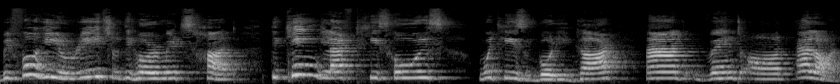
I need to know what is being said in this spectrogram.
Before he reached the hermit's hut, the king left his horse with his bodyguard and went on alone.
